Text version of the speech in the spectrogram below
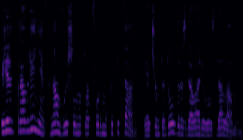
Перед отправлением к нам вышел на платформу капитан и о чем-то долго разговаривал с Даламом.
